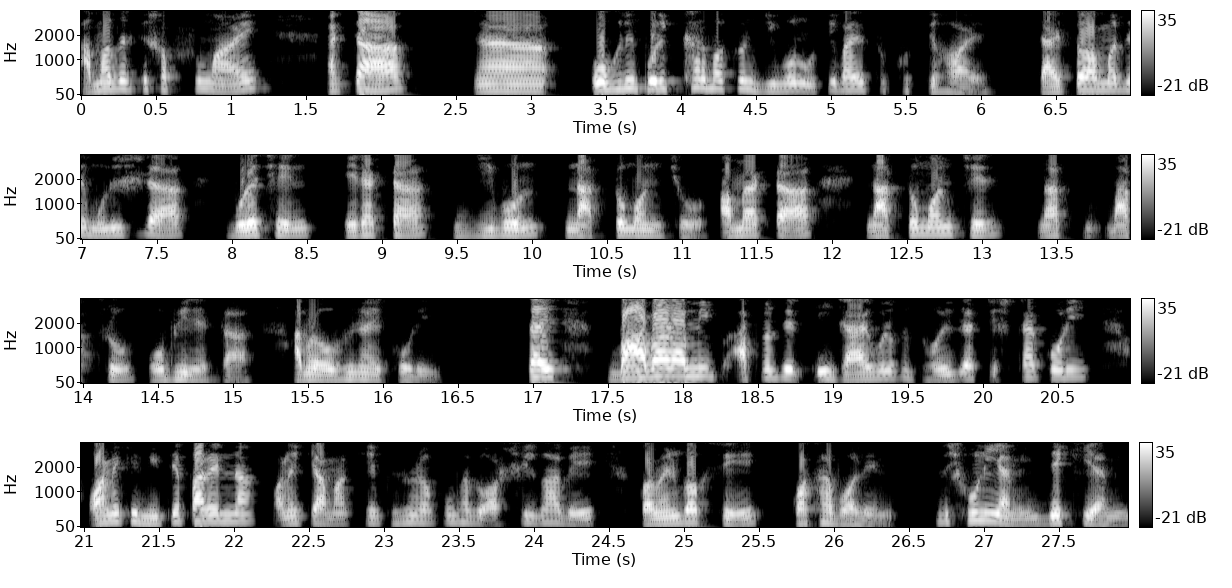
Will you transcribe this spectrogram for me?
আমাদেরকে সবসময় একটা অগ্নি পরীক্ষার মতন জীবন অতিবাহিত করতে হয়। তাই তো আমাদের মনীষীরা বলেছেন এটা একটা জীবন নাট্যমঞ্চ। আমরা একটা নাট্যমঞ্চের মাত্র অভিনেতা। আমরা অভিনয় করি। তাই বারবার আমি আপনাদের এই জায়গাগুলোকে ধরে দেওয়ার চেষ্টা করি। অনেকে নিতে পারেন না, অনেকে আমাকে বিভিন্ন রকম ভাবে অশ্লীল ভাবে কমেন্ট বক্সে কথা বলেন। শুনি আমি, দেখি আমি।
